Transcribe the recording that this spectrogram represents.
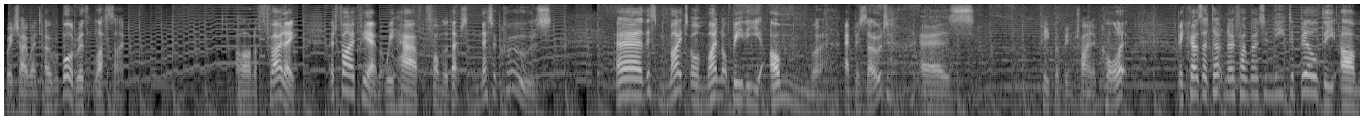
which I went overboard with last time. On Friday at 5pm we have From the Depths Neta Cruise. Uh, this might or might not be the um episode, as people have been trying to call it, because I don't know if I'm going to need to build the um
